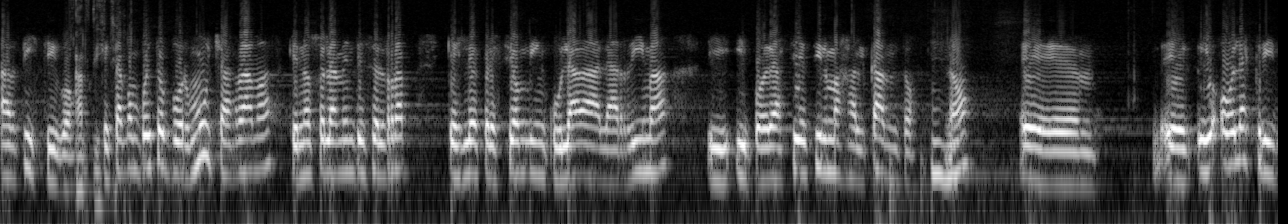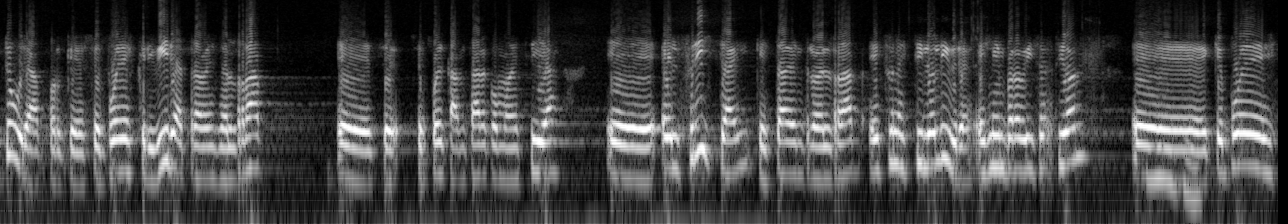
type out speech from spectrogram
artístico, que está compuesto por muchas ramas, que no solamente es el rap, que es la expresión vinculada a la rima y, por así decir más al canto, ¿no? Eh, eh, y, o la escritura, porque se puede escribir a través del rap, se, se, puede cantar, como decía. el freestyle, que está dentro del rap, es un estilo libre, es la improvisación eh, que puede,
